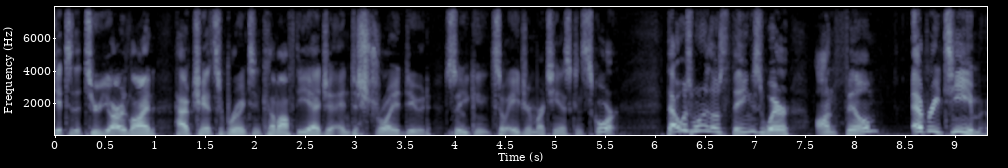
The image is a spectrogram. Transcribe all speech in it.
get to the two yard line, have Chancellor Brewington come off the edge and destroy a dude, so you can so Adrian Martinez can score. That was one of those things where on film, every team,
